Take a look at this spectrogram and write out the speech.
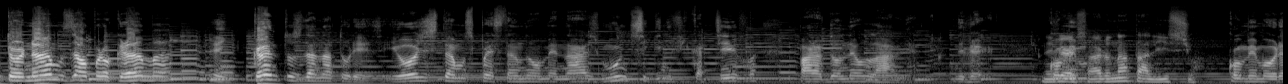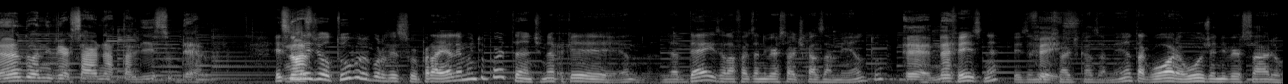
Retornamos ao programa Encantos da Natureza e hoje estamos prestando uma homenagem muito significativa para Dona Eulália, aniver- Aniversário natalício. comemorando o aniversário natalício dela. Esse Nós- mês de outubro, professor, para ela é muito importante, né? Porque dia 10 ela faz aniversário de casamento. É, né? Fez, né? Fez Fez. aniversário de casamento. Agora, hoje, é aniversário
